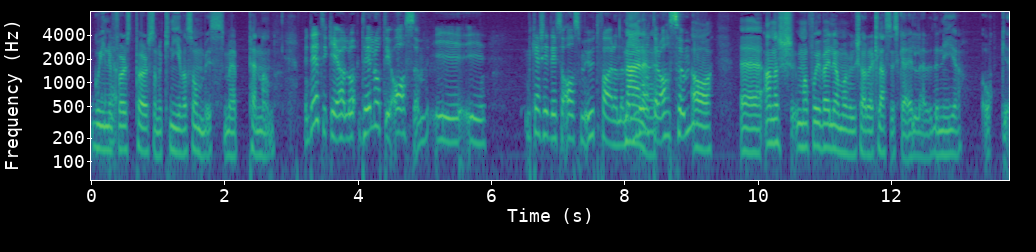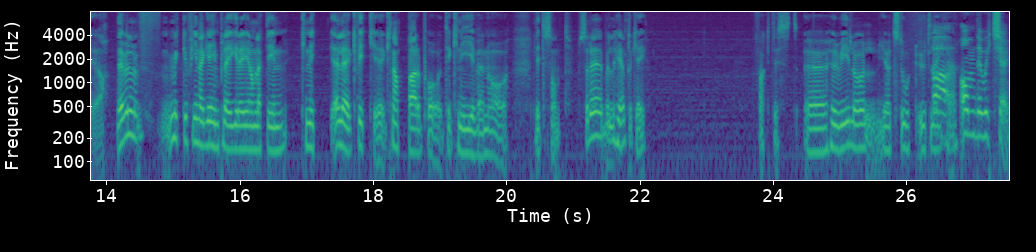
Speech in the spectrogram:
gå in i first person och kniva zombies med pennan. Men det tycker jag, det låter ju awesome i, i kanske inte är så awesome utförande men Nej, det nej, låter awesome. Ja, eh, annars man får ju välja om man vill köra det klassiska eller det nya. Och eh, ja, det är väl mycket fina gameplay-grejer de lagt in. Knick, eller kvick-knappar på, till kniven och lite sånt. Så det är väl helt okej. Faktiskt. Uh, hur vi gör ett stort utlägg Ja, här. om The Witcher.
